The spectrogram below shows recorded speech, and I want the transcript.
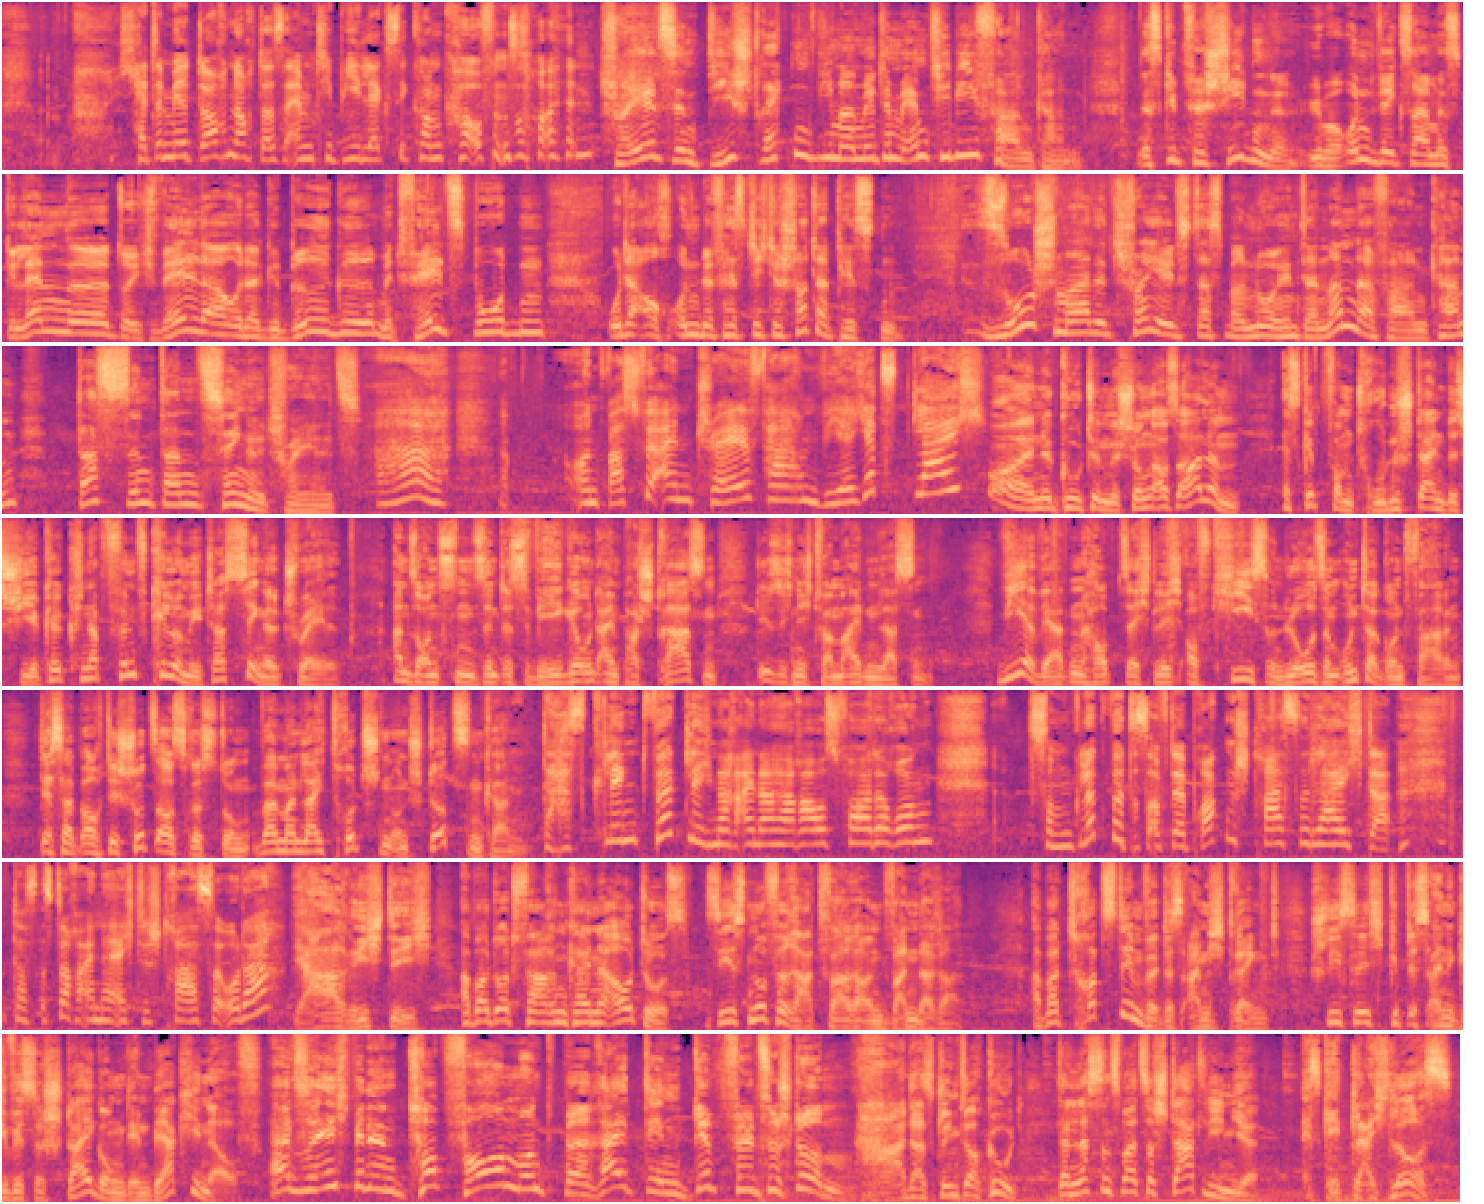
Ich hätte mir doch noch das MTB-Lexikon kaufen sollen. Trails sind die Strecken, die man mit dem MTB fahren kann. Es gibt verschiedene, über unwegsames Gelände, durch Wälder oder Gebirge, mit Felsboden oder auch unbefestigte Schotterpisten. So schmale Trails, dass man nur hintereinander fahren kann, kann, das sind dann Single Trails. Ah, und was für einen Trail fahren wir jetzt gleich? Oh, eine gute Mischung aus allem. Es gibt vom Trudenstein bis Schierke knapp fünf Kilometer Single Trail. Ansonsten sind es Wege und ein paar Straßen, die sich nicht vermeiden lassen. Wir werden hauptsächlich auf Kies und losem Untergrund fahren. Deshalb auch die Schutzausrüstung, weil man leicht rutschen und stürzen kann. Das klingt wirklich nach einer Herausforderung. Zum Glück wird es auf der Brockenstraße leichter. Das ist doch eine echte Straße, oder? Ja, richtig. Aber dort fahren keine Autos. Sie ist nur für Radfahrer und Wanderer. Aber trotzdem wird es anstrengend. Schließlich gibt es eine gewisse Steigung den Berg hinauf. Also ich bin in Topform und bereit, den Gipfel zu stürmen. Ah, das klingt doch gut. Dann lasst uns mal zur Startlinie. Es geht gleich los.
